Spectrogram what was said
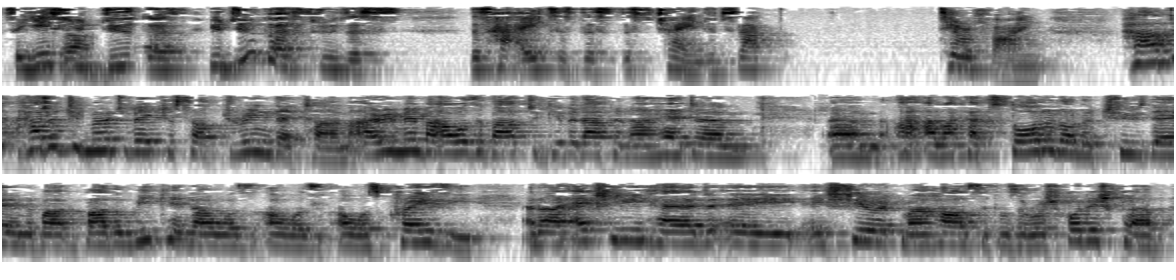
So yes, you do go, you do go through this, this hiatus, this, this change. It's like terrifying. How, how did you motivate yourself during that time? I remember I was about to give it up and I had, um, um, I, I, like I started on a Tuesday and about by the weekend I was I was I was crazy and I actually had a a shiur at my house. It was a Rosh Chodesh club,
